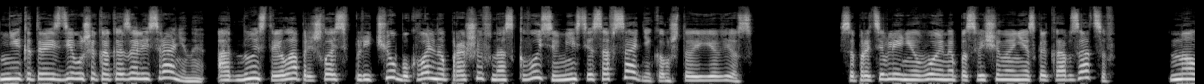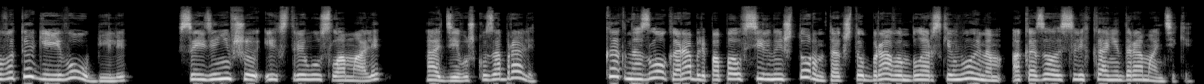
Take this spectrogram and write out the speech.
Некоторые из девушек оказались ранены, одной стрела пришлась в плечо, буквально прошив насквозь вместе со всадником, что ее вез. Сопротивлению воина посвящено несколько абзацев, но в итоге его убили. Соединившую их стрелу сломали, а девушку забрали. Как назло, корабль попал в сильный шторм, так что бравым бларским воинам оказалось слегка не до романтики.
